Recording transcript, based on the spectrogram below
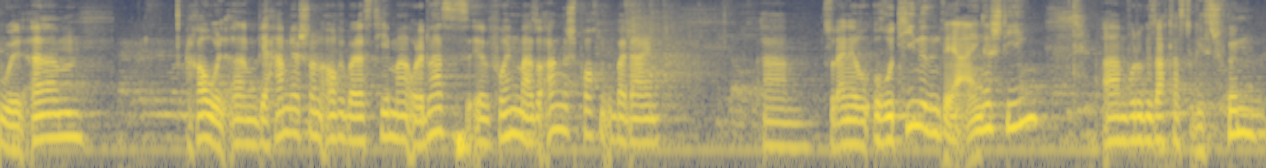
cool. Ähm, Raul, ähm, wir haben ja schon auch über das Thema, oder du hast es äh, vorhin mal so angesprochen, über dein, ähm, so deine Routine sind wir ja eingestiegen, ähm, wo du gesagt hast, du gehst schwimmen,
